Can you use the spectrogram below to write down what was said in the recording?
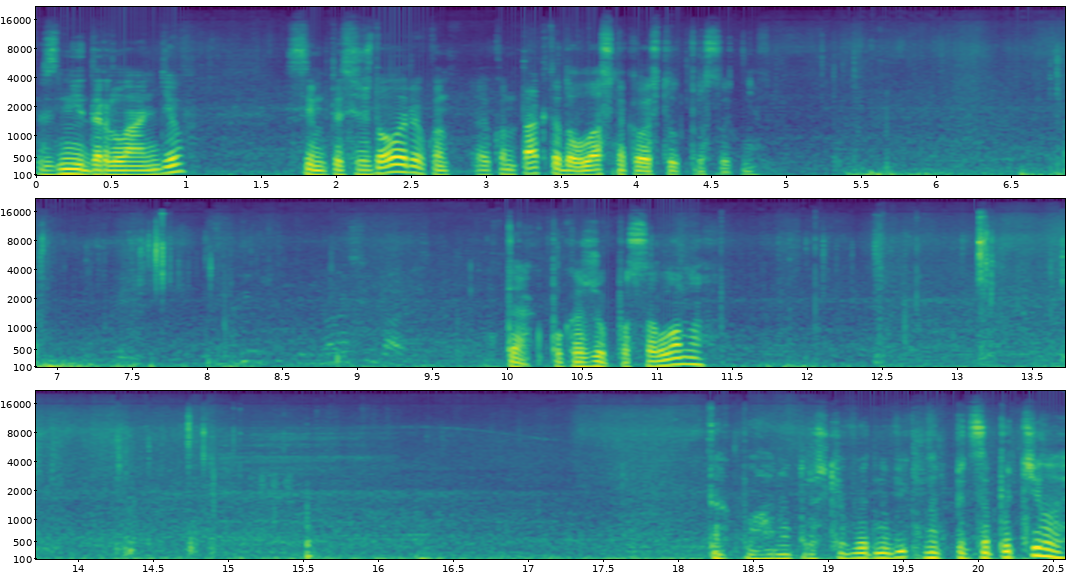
з Нідерландів. 7 тисяч доларів. Контакти до власника ось тут присутні. Так, покажу по салону. Так, погано трошки видно, вікна підзапотіли.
